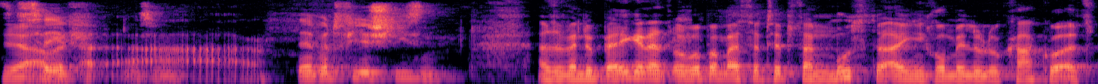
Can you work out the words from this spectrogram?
Ja, Safe. Aber, also, ah. der wird viel schießen. Also wenn du Belgien als Europameister tippst, dann musst du eigentlich Romelu Lukaku als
